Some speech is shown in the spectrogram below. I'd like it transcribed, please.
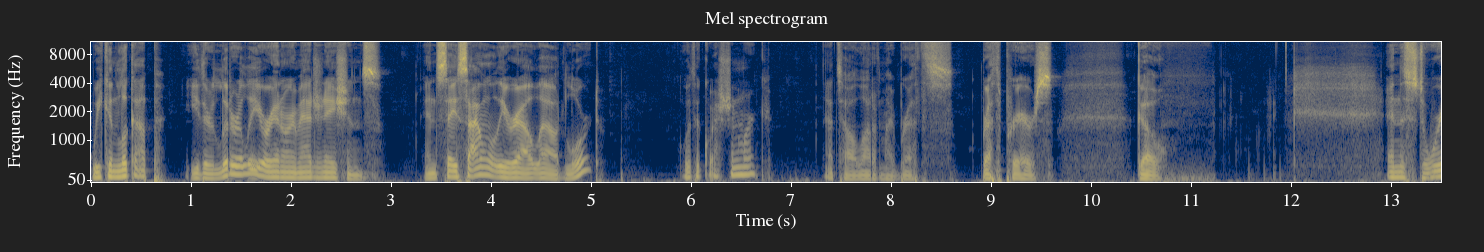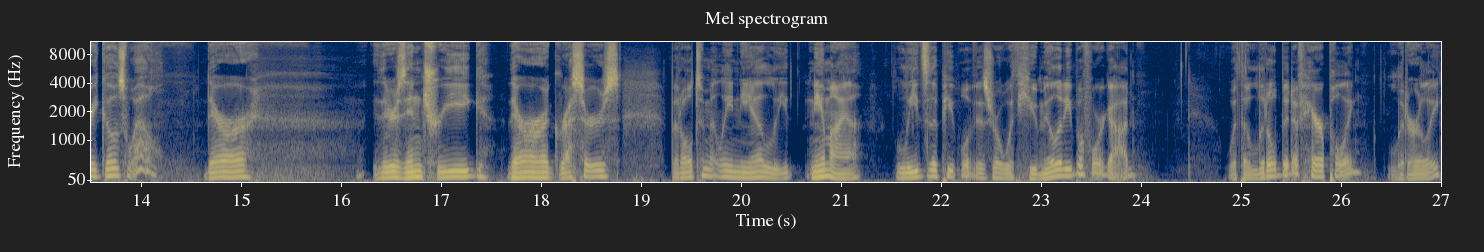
we can look up, either literally or in our imaginations, and say silently or out loud, Lord? With a question mark? That's how a lot of my breaths, breath prayers go. And the story goes well. There are there's intrigue, there are aggressors, but ultimately Nehemiah leads the people of Israel with humility before God, with a little bit of hair pulling, literally,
